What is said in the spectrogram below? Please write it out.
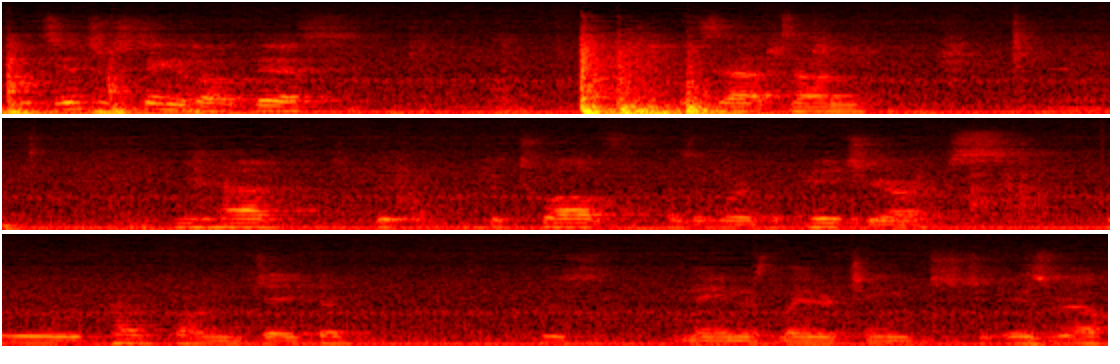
What's interesting about this is that um, we have the, the 12, as it were, the patriarchs who come from Jacob, whose name is later changed to Israel.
